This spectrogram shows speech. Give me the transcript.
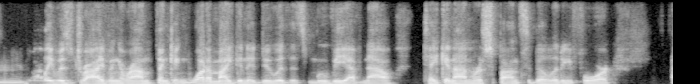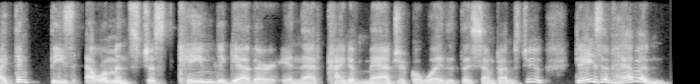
mm. while he was driving around, thinking, "What am I going to do with this movie I've now taken on responsibility for?" I think these elements just came together in that kind of magical way that they sometimes do. Days of Heaven,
